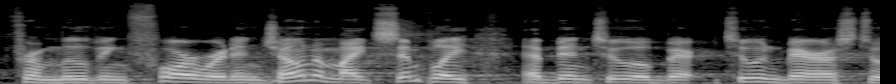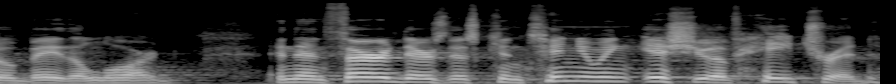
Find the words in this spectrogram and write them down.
from moving forward. And Jonah might simply have been too, too embarrassed to obey the Lord. And then, third, there's this continuing issue of hatred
